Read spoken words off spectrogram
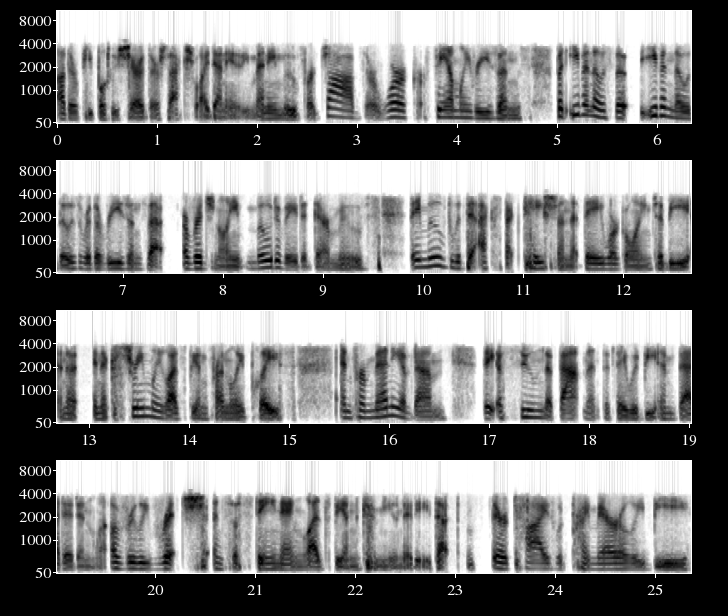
other people who shared their sexual identity. Many moved for jobs or work or family reasons. But even the, even though those were the reasons that originally motivated their moves, they moved with the expectation that they were going to be in a, an extremely lesbian-friendly place. And for many of them, they assumed that that meant that they would be embedded in a really rich and sustaining lesbian community. That their ties would primarily be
